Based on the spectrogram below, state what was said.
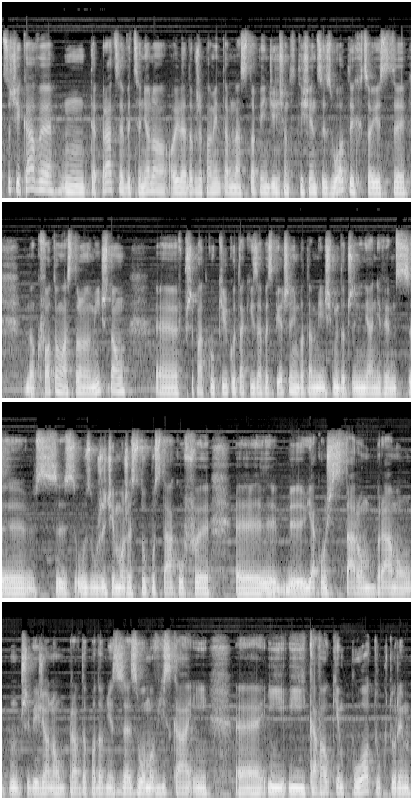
Co ciekawe, mm, te prace wyceniono, o ile dobrze pamiętam, na 150 tysięcy złotych, co jest y, no, kwotą astronomiczną. E, w przypadku kilku takich zabezpieczeń, bo tam mieliśmy do czynienia, nie wiem, z, z, z użyciem może stu pustaków, e, e, jakąś starą bramą przywiezioną prawdopodobnie ze złomowiska i, i, i kawałkiem płotu, którym,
